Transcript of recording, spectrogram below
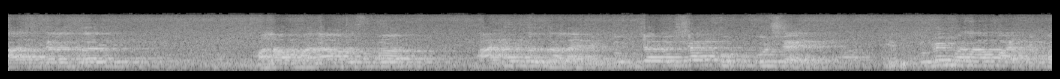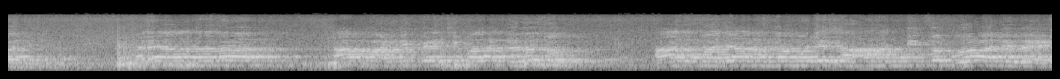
आज खरं तर मला मनापासून आनंद झाला मी तुमच्यापेक्षा खूप खुश आहे की तुम्ही मला पाठिंबा दिला. खऱ्या अर्थानं हा पाठिंब्याची मला गरज होती. आज माझ्या अंगामध्ये दहा हत्तीचं बळ आलेलं आहे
